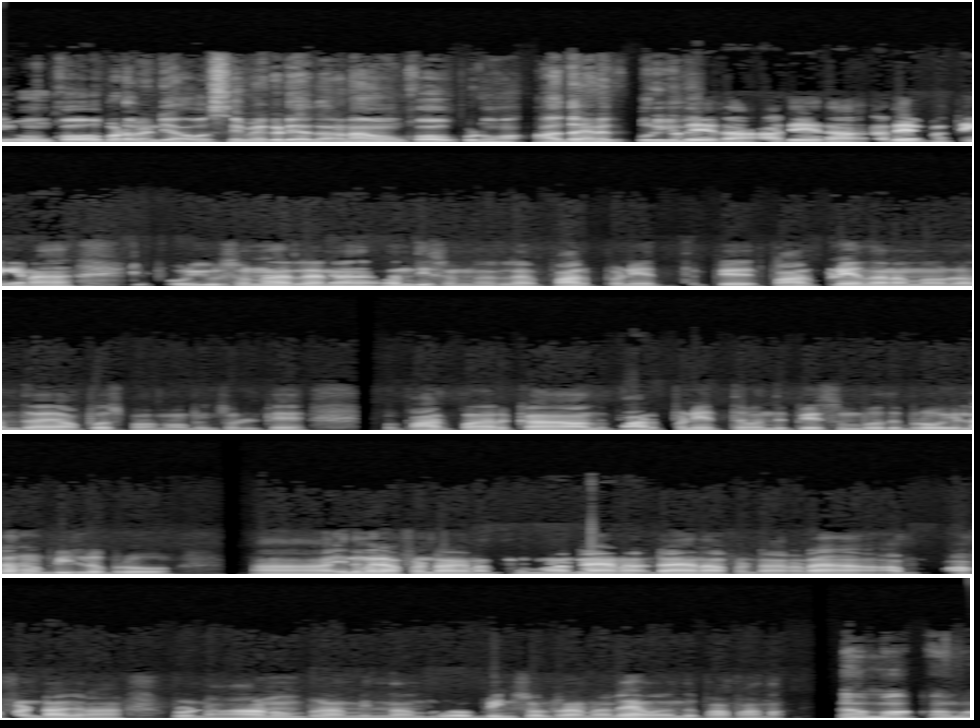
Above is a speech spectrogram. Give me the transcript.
இவன் கோவப்பட வேண்டிய அவசியமே கிடையாது. ஆனா அவன் கோவப்படுவான். அதான் எனக்கு புரியல. அதேதான் அதேதான். அதே பாத்தீங்கன்னா இப்போ இவர் சொன்னார்ல நான் வந்தி சொன்னார்ல பார்ப்பனியத்தை பே பார்ப்பனியம் தான் நம்ம வந்து அப்போஸ் பண்ணணும் அப்படின்னு சொல்லிட்டு. இப்போ பார்ப்பான் இருக்கான் அந்த பார்ப்பனியத்தை வந்து பேசும்போது ப்ரோ எல்லாரும் அப்படி இல்லை ப்ரோ. இந்த மாதிரி அஃபண்ட் ஆகிறான் தெரியுமா? டயானா டயானா அஃபண்ட் ஆகிறானா? அஃபண்ட் ஆகுறான். ப்ரோ நானும் பிராமின் தான் ப்ரோ அப்படின்னு சொல்றானாலே அவன் வந்து பார்ப்பான் தான். ஆமா ஆமா.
